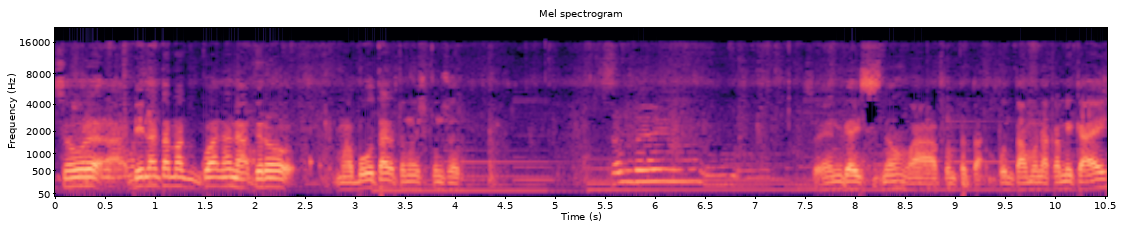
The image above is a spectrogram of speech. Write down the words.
So di lang ta magkuan na pero mga buta itong mga sponsor. So ayan guys, no, ah, punta, ta- punta muna kami kay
